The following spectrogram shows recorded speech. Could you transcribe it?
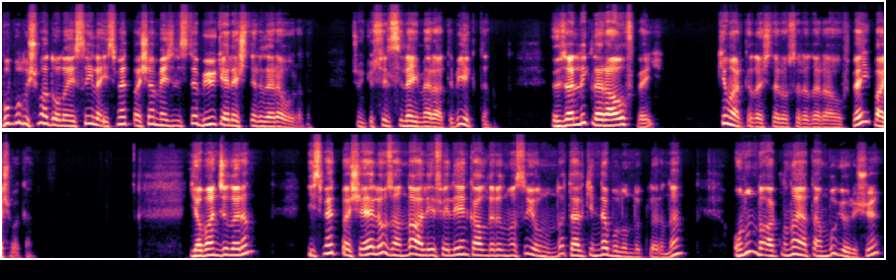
Bu buluşma dolayısıyla İsmet Paşa mecliste büyük eleştirilere uğradı. Çünkü silsile-i meratibi yıktı. Özellikle Rauf Bey, kim arkadaşlar o sırada Rauf Bey? Başbakan. Yabancıların İsmet Paşa'ya Lozan'da halifeliğin kaldırılması yolunda telkinde bulunduklarını, onun da aklına yatan bu görüşü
